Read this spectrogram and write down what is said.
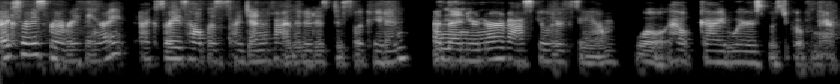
X-rays for everything, right? X-rays help us identify that it is dislocated. And then your neurovascular exam will help guide where you're supposed to go from there.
